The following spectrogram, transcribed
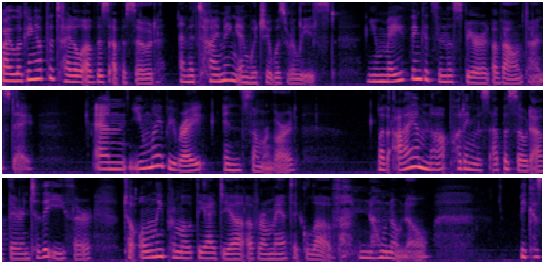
By looking at the title of this episode and the timing in which it was released, you may think it's in the spirit of Valentine's Day. And you might be right in some regard. But I am not putting this episode out there into the ether to only promote the idea of romantic love. No, no, no. Because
